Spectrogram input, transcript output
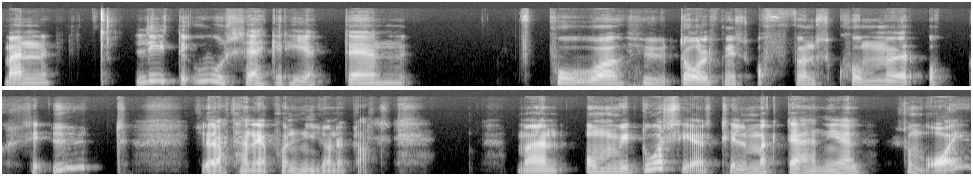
Men lite osäkerheten på hur Dolphins offense kommer att se ut gör att han är på en nionde plats. Men om vi då ser till McDaniel som var i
